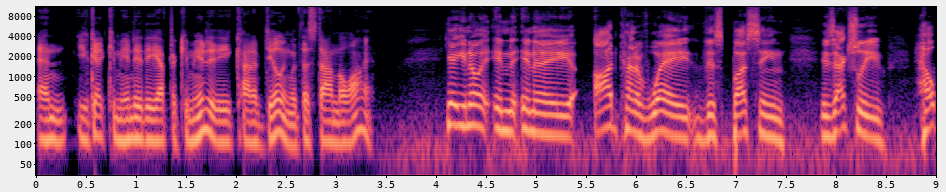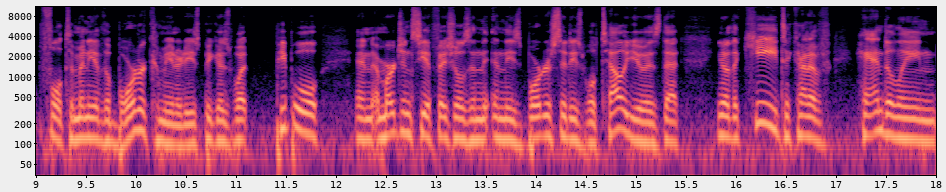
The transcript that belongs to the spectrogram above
And you get community after community kind of dealing with this down the line. Yeah you know in in a odd kind of way this busing is actually helpful to many of the border communities because what people and emergency officials in, in these border cities will tell you is that you know the key to kind of handling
